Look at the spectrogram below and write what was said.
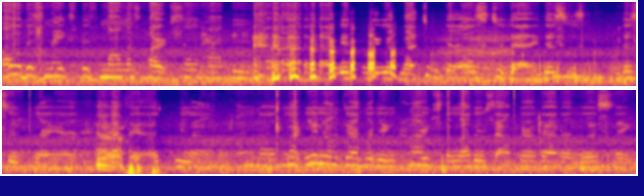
oh, this makes this mama's heart so happy. I get to be with my two girls today. This is this is rare. Yeah, You know, but you know, Deborah, to encourage the mothers out there that are listening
